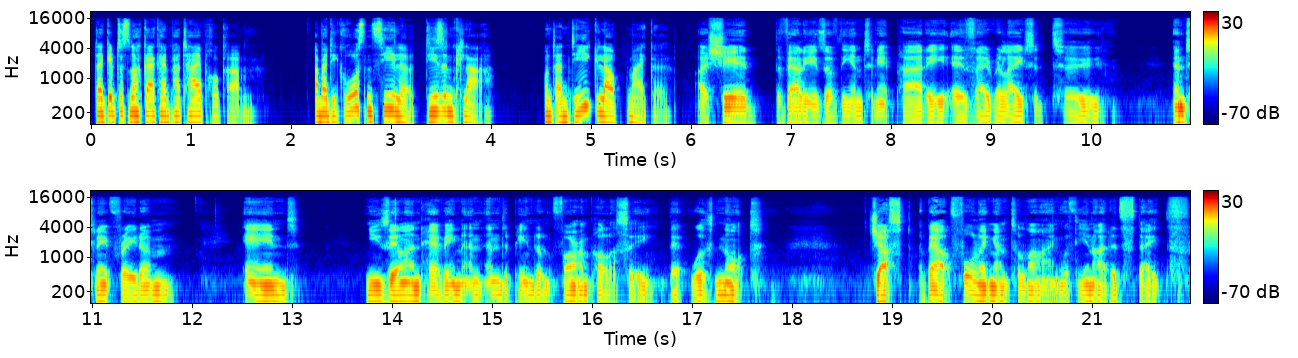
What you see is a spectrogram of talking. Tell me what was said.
Da gibt es noch gar kein Parteiprogramm. Aber die großen Ziele, die sind klar. Und an die glaubt Michael. I shared the values of the Internet Party as they related to internet freedom and New Zealand having an independent foreign policy that was not just about falling into line with the United States,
